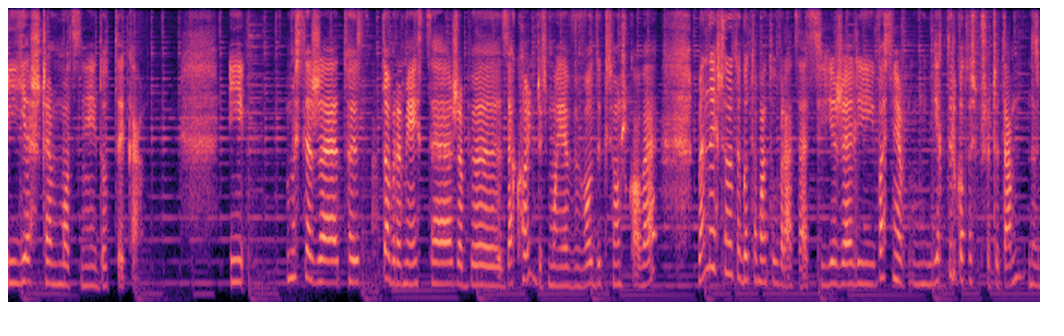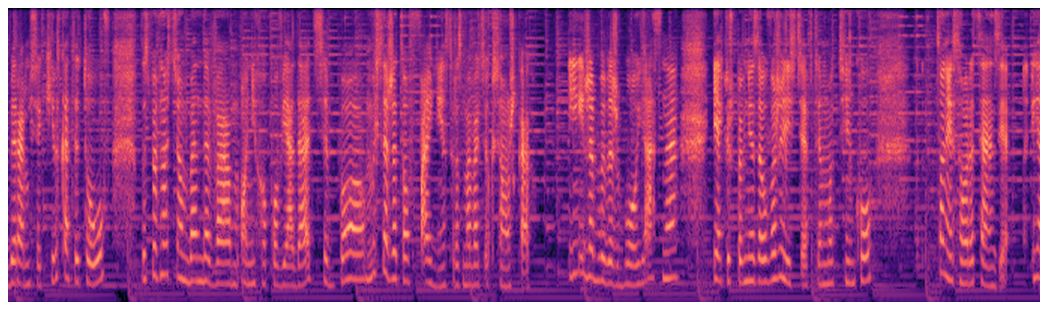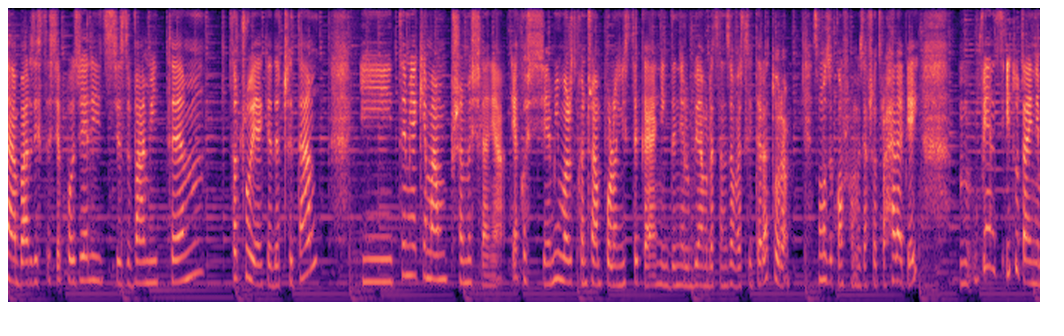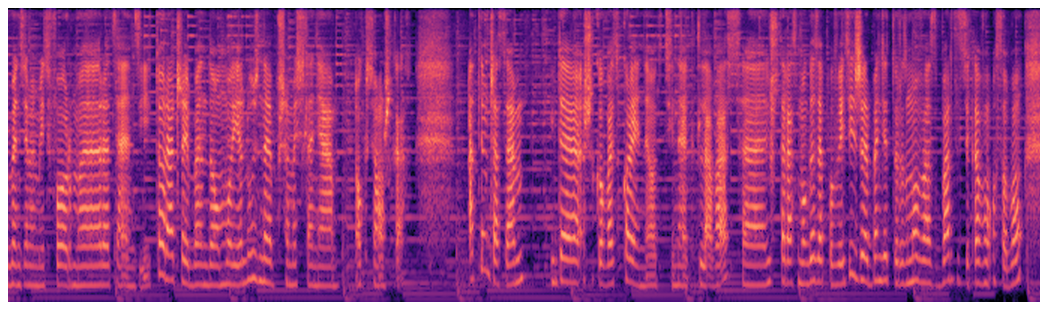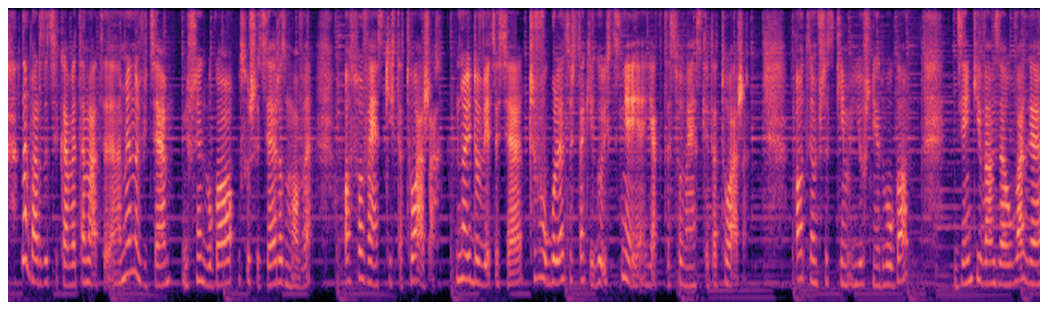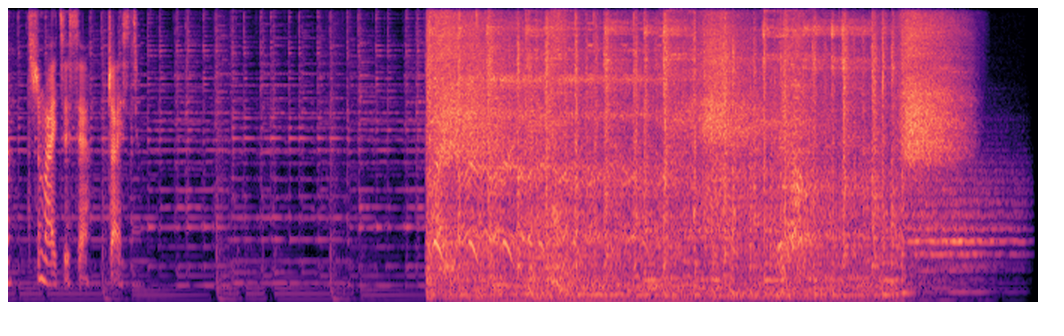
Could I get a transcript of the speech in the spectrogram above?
i jeszcze mocniej dotyka. I myślę, że to jest dobre miejsce, żeby zakończyć moje wywody książkowe. Będę jeszcze do tego tematu wracać. Jeżeli właśnie jak tylko coś przeczytam, zbiera mi się kilka tytułów, to z pewnością będę Wam o nich opowiadać, bo myślę, że to fajnie jest rozmawiać o książkach. I żeby też było jasne, jak już pewnie zauważyliście w tym odcinku, to nie są recenzje. Ja bardziej chcę się podzielić z Wami tym, co czuję, kiedy czytam i tym, jakie mam przemyślenia. Jakoś się, mimo że skończyłam polonistykę, nigdy nie lubiłam recenzować literatury. Z muzyką szło mi zawsze trochę lepiej, mm, więc i tutaj nie będziemy mieć formy recenzji. To raczej będą moje luźne przemyślenia o książkach. A tymczasem idę szykować kolejny odcinek dla Was. E, już teraz mogę zapowiedzieć, że będzie to rozmowa z bardzo ciekawą osobą na bardzo ciekawe tematy, a mianowicie już niedługo usłyszycie rozmowy o słowiańskich tatuażach. No i dowiecie się, czy w ogóle coś takiego istnieje, jak te słowiańskie tatuaże. O tym wszystkim już niedługo. Dzięki Wam za uwagę. Trzymajcie się. Cześć.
